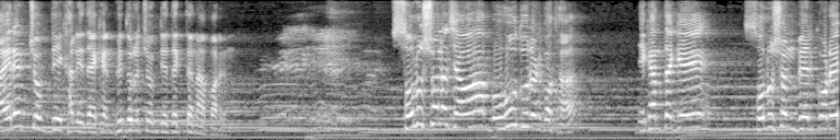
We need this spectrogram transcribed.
বাইরের চোখ দিয়ে খালি দেখেন ভিতরে চোখ দিয়ে দেখতে না পারেন। সলিউশনে যাওয়া বহু দূরের কথা। এখান থেকে সলিউশন বের করে,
